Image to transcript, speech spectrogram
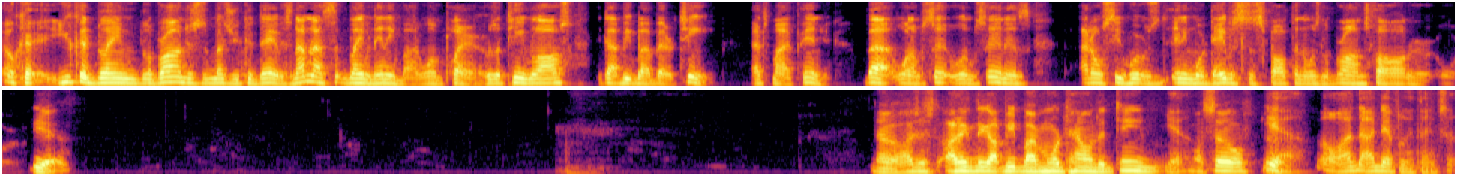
okay, you could blame LeBron just as much as you could Davis, and I'm not blaming anybody, one player. It was a team loss; it got beat by a better team. That's my opinion. But what I'm saying, what I'm saying is, I don't see where it was any more Davis's fault than it was LeBron's fault, or, or yeah. No, I just I think they got beat by a more talented team. Yeah, myself. Yeah. Oh, I, I definitely think so.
